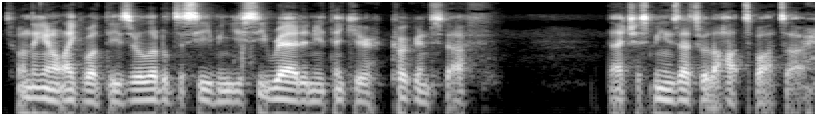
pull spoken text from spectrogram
it's one thing I don't like about these. They're a little deceiving. You see red and you think you're cooking stuff. That just means that's where the hot spots are.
